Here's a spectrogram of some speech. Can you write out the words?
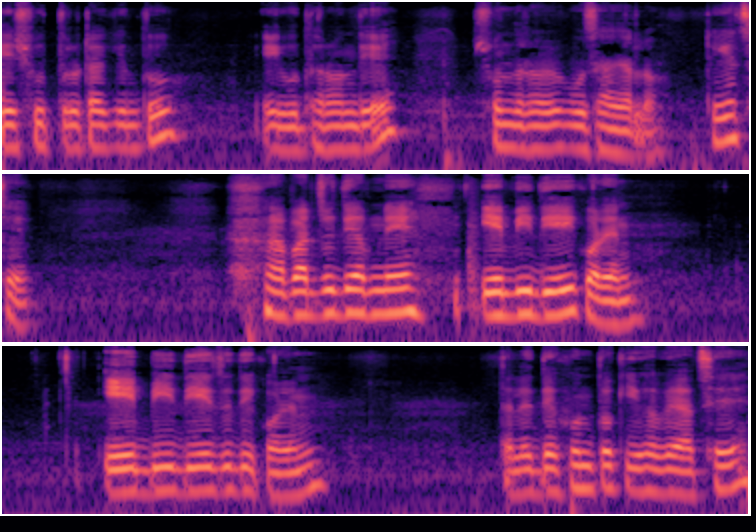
এই সূত্রটা কিন্তু এই উদাহরণ দিয়ে সুন্দরভাবে বোঝা গেল। ঠিক আছে? আবার যদি আপনি এ বি দিয়েই করেন এ বি দিয়ে যদি করেন তাহলে দেখুন তো কীভাবে আছে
